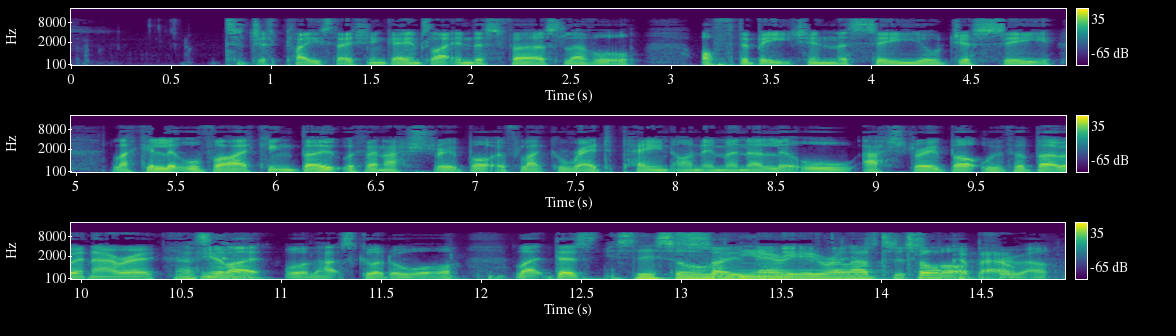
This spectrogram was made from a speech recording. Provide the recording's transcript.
to just PlayStation games. Like in this first level, off the beach in the sea, you'll just see like a little Viking boat with an Astrobot with like red paint on him and a little Astrobot with a bow and arrow. and you're cool. like, well, that's God of War. Like there's Is this all so in the area you're allowed to talk about? throughout.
